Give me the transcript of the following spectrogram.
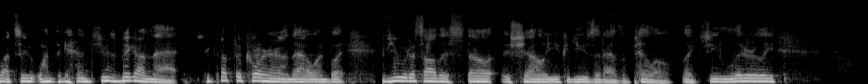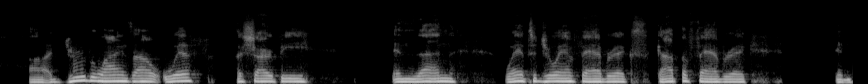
sweatsuit. Once again, she was big on that. She cut the corner on that one. But if you would have saw this shell, you could use it as a pillow. Like she literally uh, drew the lines out with a sharpie, and then went to Joann Fabrics, got the fabric, and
